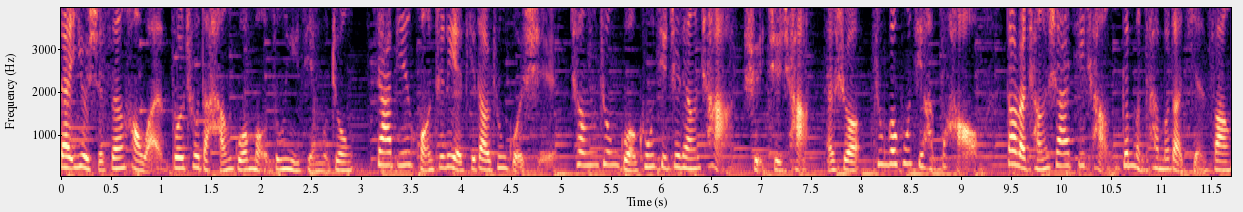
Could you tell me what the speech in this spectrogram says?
在一月十三号晚播出的韩国某综艺节目中，嘉宾黄致列提到中国时，称中国空气质量差，水质差。他说中国空气很不好，到了长沙机场根本看不到前方，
